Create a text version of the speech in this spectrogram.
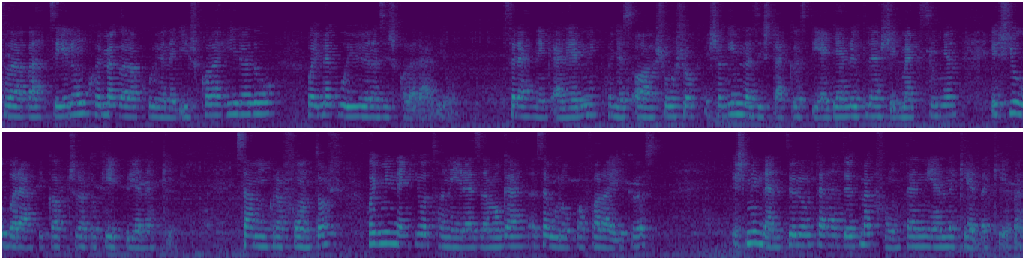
Továbbá célunk, hogy megalakuljon egy iskola híradó, vagy megújuljon az iskola rádió. Szeretnénk elérni, hogy az alsósok és a gimnazisták közti egyenlőtlenség megszűnjön, és jó baráti kapcsolatok épüljenek ki. Számunkra fontos, hogy mindenki otthon érezze magát az Európa falai közt, és minden tőlünk telhetőt meg fogunk tenni ennek érdekében.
